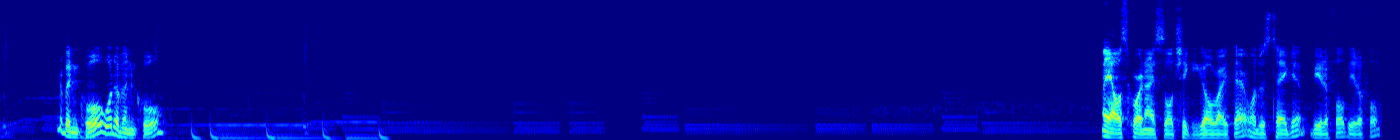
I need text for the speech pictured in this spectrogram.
Would have been cool, would have been cool. Yeah, I'll score a nice little cheeky goal right there. We'll just take it. Beautiful, beautiful.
